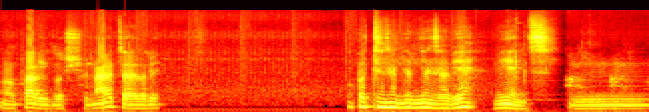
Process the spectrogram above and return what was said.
No prawie gościu, no ale co ja zrobię? Pod tym względem nie zrobię, więc... Mm,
